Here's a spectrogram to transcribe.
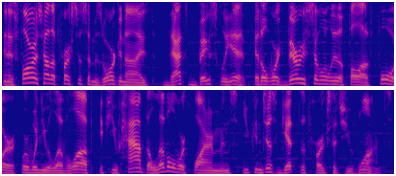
And as far as how the perk system is organized, that's basically it. It'll work very similarly to Fallout 4, where when you level up, if you have the level requirements, you can just get the perks that you want.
